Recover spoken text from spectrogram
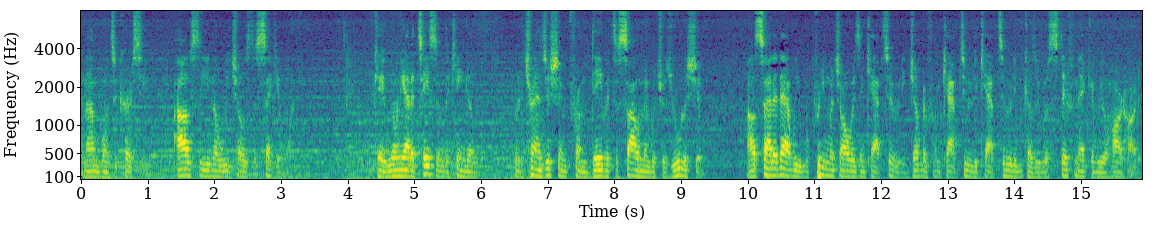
and I'm going to curse you. Obviously, you know we chose the second one. Okay, we only had a taste of the kingdom for the transition from David to Solomon, which was rulership. Outside of that, we were pretty much always in captivity, jumping from captivity to captivity because we were stiff necked and we were hard hearted.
